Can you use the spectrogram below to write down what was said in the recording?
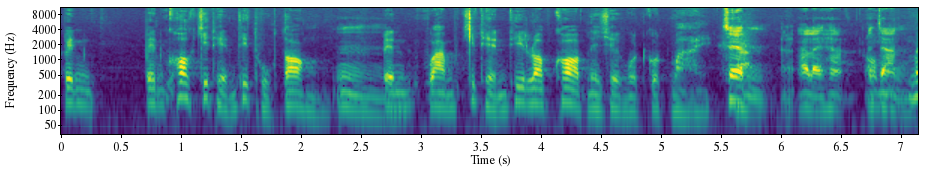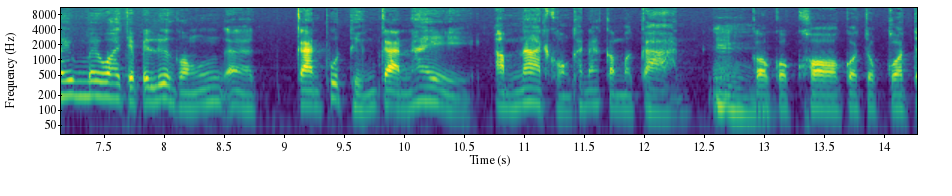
เป็นเป็นข้อคิดเห็นที่ถูกต้องอืมเป็นความคิดเห็นที่รอบคอบในเชิงกฎกฎหมาย เช่นอะไรฮะอาจารย์ไม่ไม่ว่าจะเป็นเรื่องของเออการพูดถึงการให้อำนาจของคณะกรรมการกกคกจกจ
